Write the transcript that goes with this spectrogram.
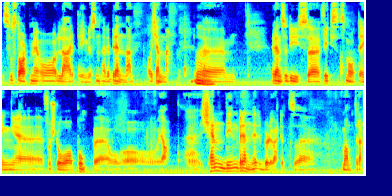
så start med å lære primusen, eller brenneren, å kjenne. Eh, rense dyse, fiks småting, eh, forstå pumpe og, ja. Eh, Kjenn din brenner burde vært et mantra.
